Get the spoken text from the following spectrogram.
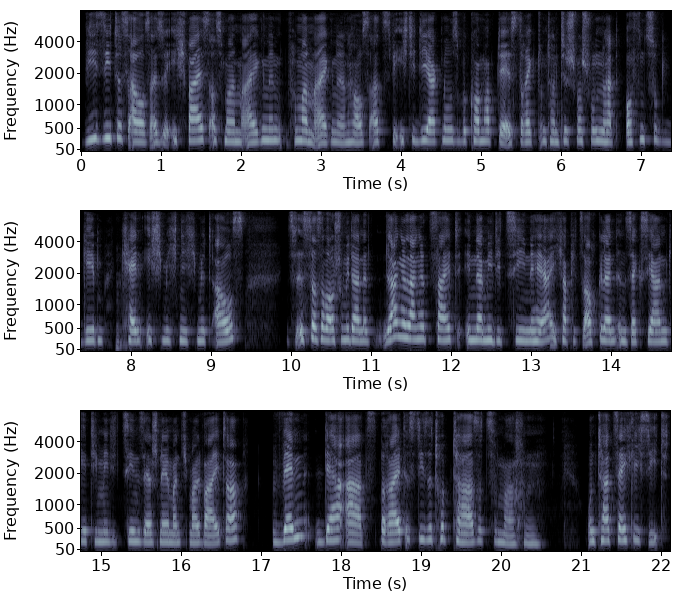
Wie sieht es aus? Also ich weiß aus meinem eigenen, von meinem eigenen Hausarzt, wie ich die Diagnose bekommen habe. Der ist direkt unter den Tisch verschwunden, hat offen zugegeben, kenne ich mich nicht mit aus. Jetzt ist das aber auch schon wieder eine lange, lange Zeit in der Medizin her. Ich habe jetzt auch gelernt, in sechs Jahren geht die Medizin sehr schnell manchmal weiter. Wenn der Arzt bereit ist, diese Tryptase zu machen. Und tatsächlich sieht,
